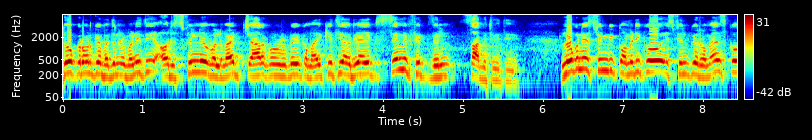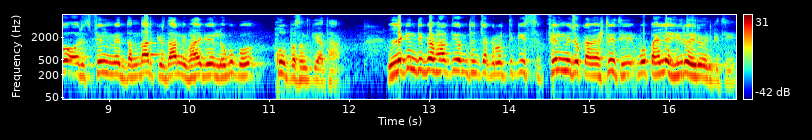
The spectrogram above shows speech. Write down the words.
दो करोड़ के बजट में बनी थी और इस फ़िल्म ने वर्ल्ड वाइड चार करोड़ रुपए की कमाई की थी और यह एक सेमी फिट फ़िल्म साबित हुई थी। लोगों ने इस फ़िल्म की कॉमेडी को, इस फ़िल्म के रोमांस को और इस फ़िल्म में दमदार किरदार निभाए गए लोगों को खूब पसंद किया था। लेकिन दिव्या भारती और मिथुन चक्रवर्ती की इस फ़िल्म में जो केमिस्ट्री थी, वो पहले हीरो हीरोइन की थी।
